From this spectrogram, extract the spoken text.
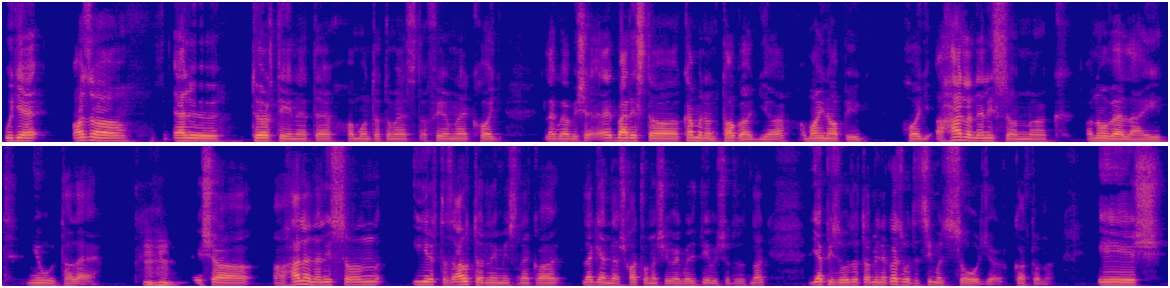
Ugye az a elő története, ha mondhatom ezt a filmnek, hogy legalábbis, bár ezt a Cameron tagadja a mai napig, hogy a Harlan Ellisonnak a novelláit nyúlta le. Uh-huh. És a, a Harlan Ellison írt az Outer Limits-nek a legendás 60-as évekbeli tévésorozatnak egy epizódot, aminek az volt a cím, hogy Soldier, katona. És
